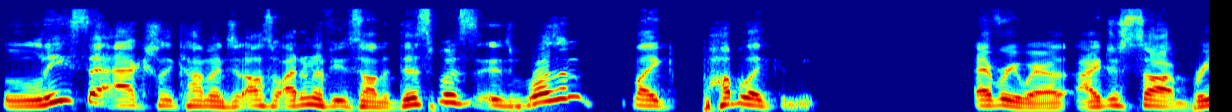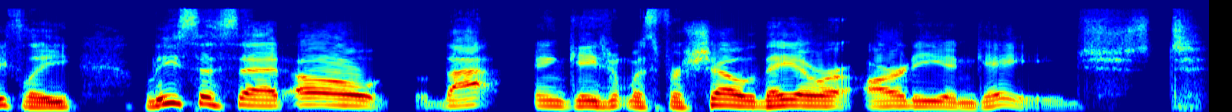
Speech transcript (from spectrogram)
Lisa actually commented also. I don't know if you saw that this was it wasn't like public everywhere. I just saw it briefly. Lisa said, "Oh, that engagement was for show. They were already engaged."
